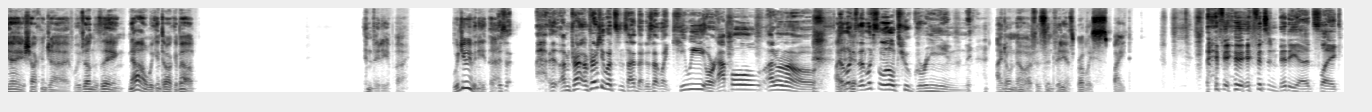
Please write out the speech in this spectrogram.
Yay, shock and jive. We've done the thing. Now we can talk about NVIDIA pie. Would you even eat that? is it I'm trying I'm trying to see what's inside that. Is that like kiwi or apple? I don't know. I- It looks it looks a little too green. I don't know if it's NVIDIA. It's probably spite. if, if it's Nvidia, it's like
